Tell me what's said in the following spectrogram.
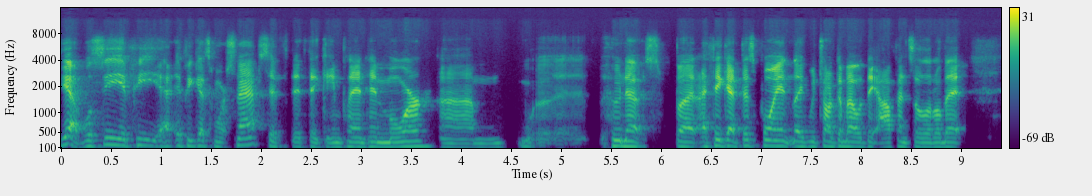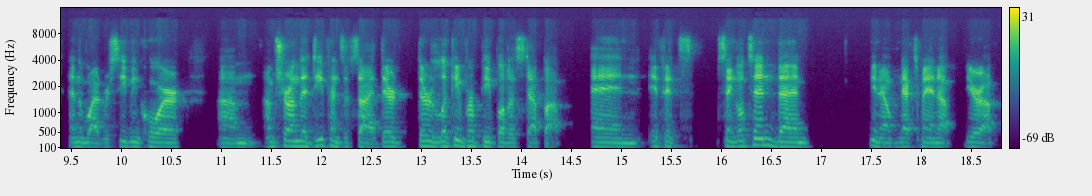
yeah, we'll see if he if he gets more snaps, if if they game plan him more. Um, who knows? But I think at this point, like we talked about with the offense a little bit and the wide receiving corps, um, I'm sure on the defensive side, they're they're looking for people to step up. And if it's Singleton, then you know, next man up, you're up.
